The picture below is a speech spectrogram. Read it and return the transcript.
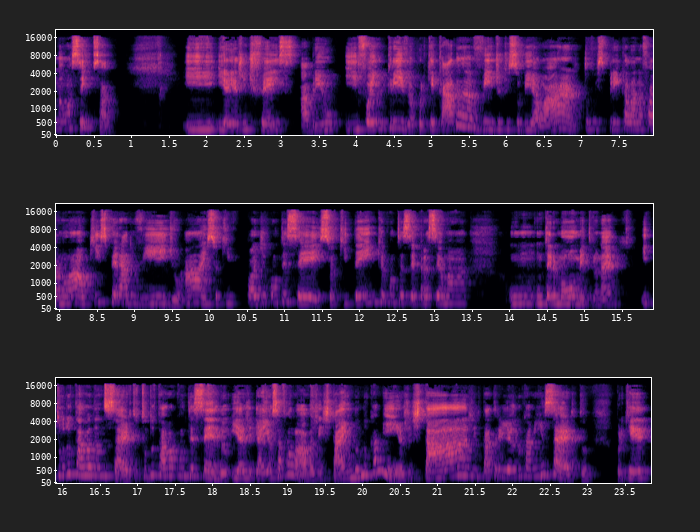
não aceito, sabe? E, e aí a gente fez, abriu, e foi incrível, porque cada vídeo que subia ao ar, tu explica lá na fórmula, ah, o que esperar do vídeo, ah, isso aqui pode acontecer, isso aqui tem que acontecer para ser uma, um, um, termômetro, né? E tudo tava dando certo, tudo tava acontecendo. E, a, e, aí eu só falava, a gente tá indo no caminho, a gente tá, a gente tá trilhando o caminho certo. Porque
